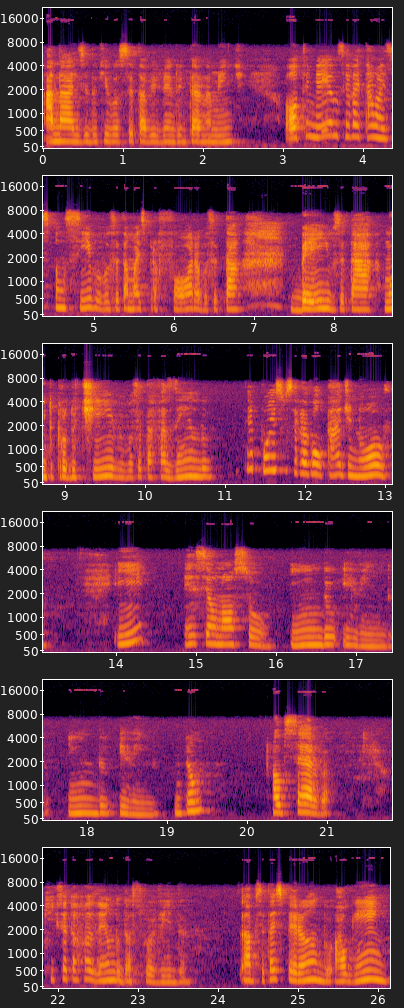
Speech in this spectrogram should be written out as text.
análise do que você está vivendo internamente. Volta e meia você vai estar tá mais expansivo, você está mais para fora, você está bem, você está muito produtivo, você está fazendo. Depois você vai voltar de novo. E esse é o nosso indo e vindo, indo e vindo. Então, observa o que, você está fazendo da sua vida. Sabe, você está esperando alguém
